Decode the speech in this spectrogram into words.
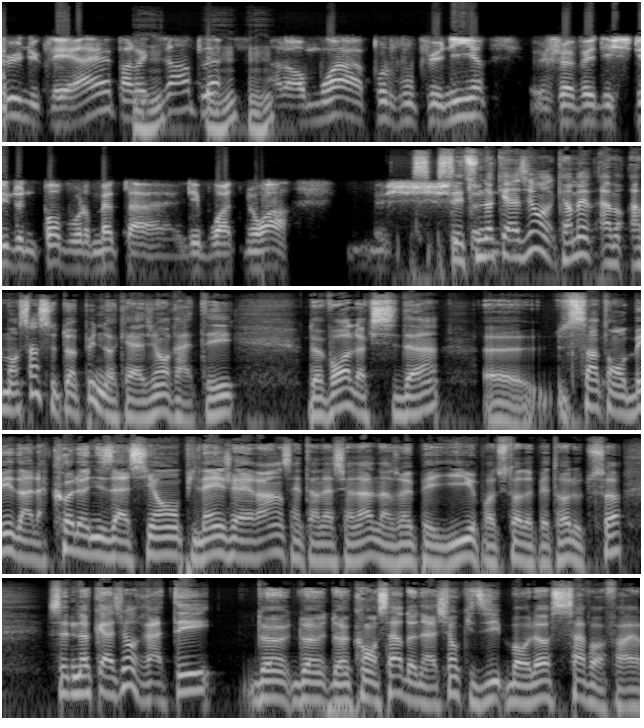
feu nucléaire, par Mhm. exemple. Mhm, mhm. Alors moi, pour vous punir, je vais décider de ne pas vous remettre la- les boîtes noires. C'est une occasion, quand même, à, à mon sens, c'est un peu une occasion ratée de voir l'Occident euh, sans tomber dans la colonisation puis l'ingérence internationale dans un pays, un producteur de pétrole ou tout ça. C'est une occasion ratée d'un- concert de nations qui dit bon là ça va faire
